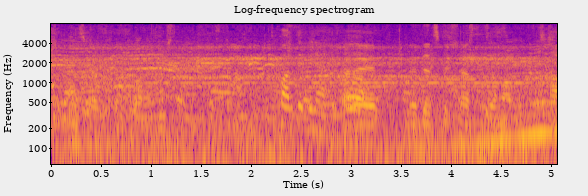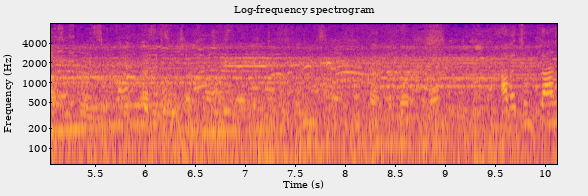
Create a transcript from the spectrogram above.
știm Foarte bine. Care Uh, vedeți că și astăzi am avut astăzi, vor să fiecare zi facem asta. aveți un plan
